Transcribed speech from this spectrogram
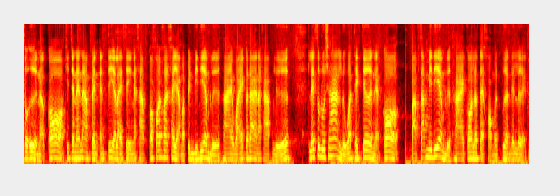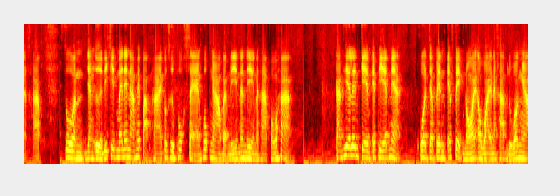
ตัวอื่นอะก็คิดจะแนะนำเป็น anti aliasing นะครับก็ค่อยๆ ขยับมาเป็นมีเดียมหรือไฮไว้ก็ได้นะครับหรือ resolution หรือว่า texture เนี่ยก็ปรับสักมีเดียมหรือไฮก็แล้วแต่ของเพื่อนๆได้เลยนะครับส่วนอย่างอื่นที่คิดไม่แนะนำให้ปรับไฮก็คือพวกแสงพวกเงาแบบนี้นั่นเองนะครับเพราะว่า การที่จะเล่นเกม FPS เนี่ยควรจะเป็นเอฟเฟกน้อยเอาไว้นะครับหรือว่าเงา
